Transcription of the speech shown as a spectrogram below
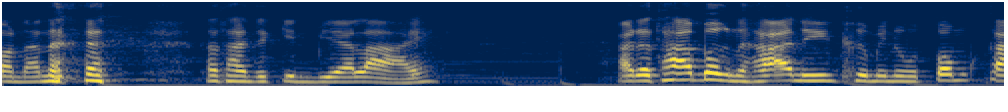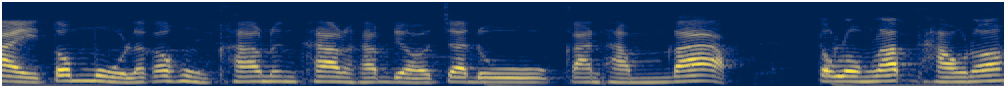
ตอนนั้น ถ้าทานจะกินเบียร์หลายอาจจะถ้าเบิ่งนะครับอันนี้คือเมนูต้มไก่ต้มหมูแล้วก็หุงข้าวนึ่งข้าวนะครับ เดี๋ยวจะดูการทำลาบตกลงลาบเทาเนาะ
